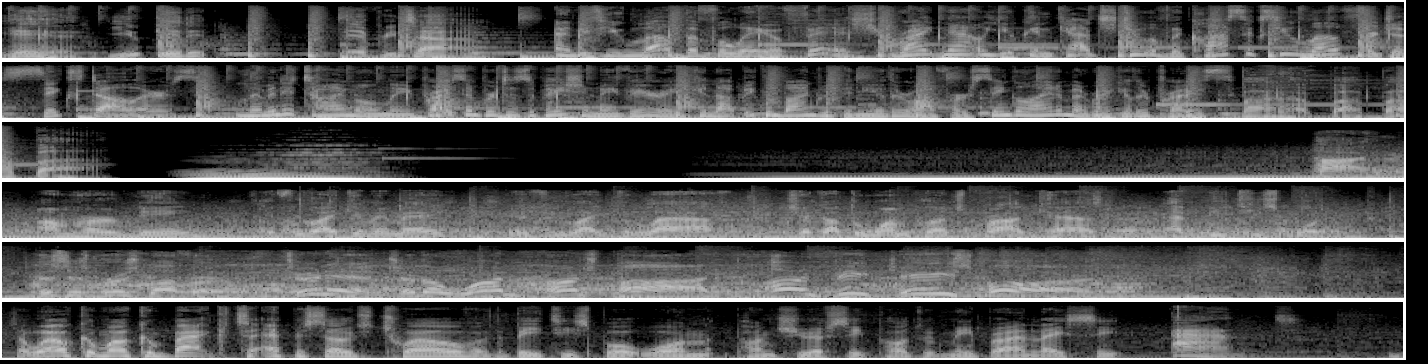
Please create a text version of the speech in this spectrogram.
Yeah, you get it. Every time. And if you love the filet of fish, right now you can catch two of the classics you love for just $6. Limited time only. Price and participation may vary. Cannot be combined with any other offer. Single item at regular price. Ba-da-ba-ba-ba. Hi, I'm Herb Dean. If you like MMA and if you like to laugh, check out the One Punch podcast at BT Sport. This is Bruce Buffer. Tune in to the One Punch Pod on BT Sport. So welcome, welcome back to episode 12 of the BT Sport One Punch UFC pod with me, Bryan Lacey, and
